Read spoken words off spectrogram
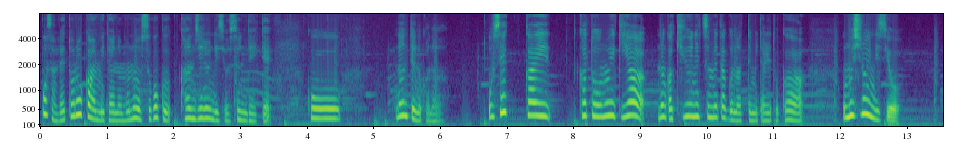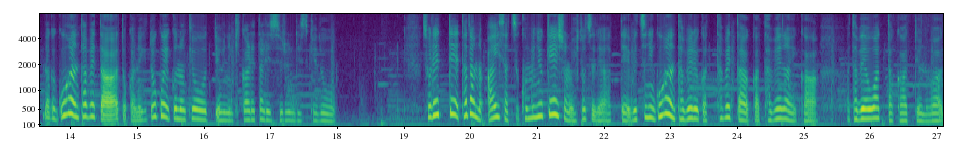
ぽさレトロ感みたいなものをすごく感じるんですよ住んでいて。こう何て言うのかなおせっかいかと思いきやなんか急に冷たくなってみたりとか面白いんですよ。なんかご飯食べたとかねどこ行くの今日っていう風に聞かれたりするんですけどそれってただの挨拶コミュニケーションの一つであって別にご飯食べるか食べたか食べないか食べ終わったかっていうのは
